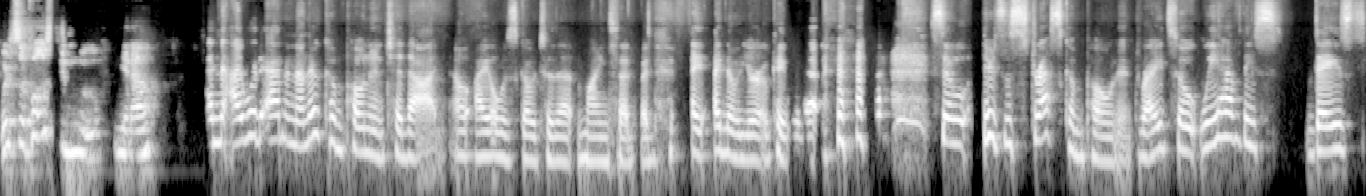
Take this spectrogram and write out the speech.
we're supposed to move you know and I would add another component to that. Oh, I always go to that mindset, but I, I know you're okay with that. so there's a stress component, right? So we have these days,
